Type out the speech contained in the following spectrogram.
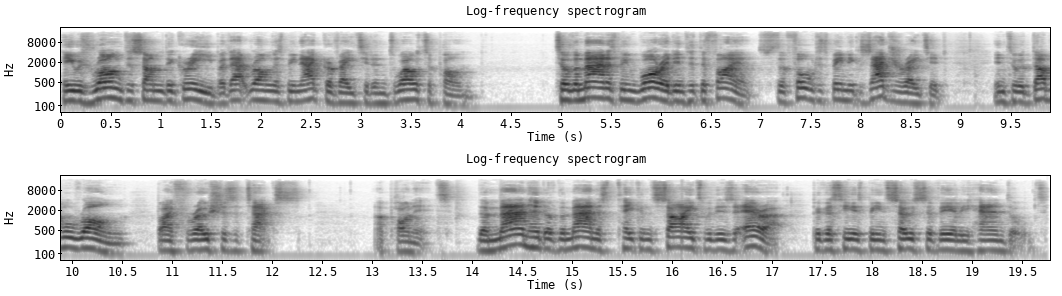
He was wrong to some degree, but that wrong has been aggravated and dwelt upon till the man has been worried into defiance. The fault has been exaggerated into a double wrong by ferocious attacks upon it. The manhood of the man has taken sides with his error because he has been so severely handled.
